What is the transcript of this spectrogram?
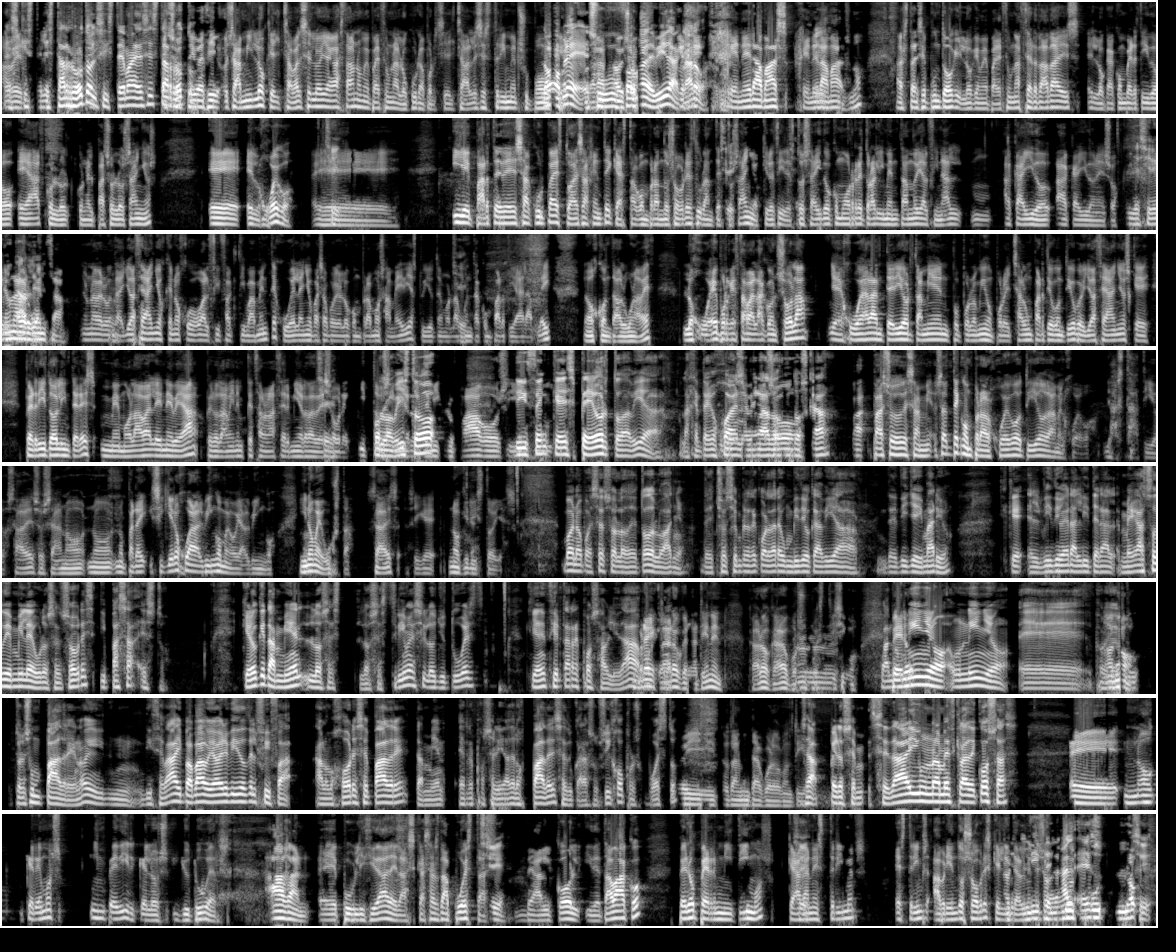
A es ver, que est- está roto, el sistema ese está roto. te iba a decir, o sea, a mí lo que el chaval se lo haya gastado no me parece una locura, porque si el chaval es streamer, supongo No, que hombre, es su eso forma de vida, claro. ge- Genera más, genera Sí. más, ¿no? Hasta ese punto, ok, lo que me parece una cerdada es en lo que ha convertido EA con, lo- con el paso de los años eh, el juego. Eh, Y parte de esa culpa es toda esa gente que ha estado comprando sobres durante estos años. Quiero decir, esto se ha ido como retroalimentando y al final mm, ha caído, ha caído en eso. Y es una vergüenza, es una vergüenza. Yo hace años que no juego al FIFA activamente, jugué el año pasado porque lo compramos a medias, tú y yo tenemos la Sí. cuenta compartida de la Play, lo hemos contado alguna vez. Lo jugué porque estaba en la consola, eh, jugué al anterior también por, por lo mismo, por echar un partido contigo, pero yo hace años que perdí todo el interés, me molaba el NBA, pero también empezaron a hacer mierda de Sí. sobrecitos Por lo visto, de micropagos. y- Dicen y- que es peor todavía. La gente que juega en Pues NBA pasó- 2K. Pa- paso de esa mierda. O sea, te he comprado el juego, tío, dame el juego. Ya está, tío, ¿sabes? O sea, no, no, no para Si quiero jugar al bingo, me voy al bingo. Y no me gusta, ¿sabes? Así que no quiero historias. Bueno, pues eso, lo de todos los años. De hecho, siempre recordaré un vídeo que había de DJ Mario, que el vídeo era literal, me gasto 10.000 euros en sobres y pasa esto. Creo que también los, los streamers y los youtubers tienen cierta responsabilidad. Hombre, porque claro que la tienen. Claro, claro, por Mm, supuestísimo. Cuando pero- un niño, un niño, eh, no. Tú, tú eres un padre, ¿no? Y mm, dice, ay papá, voy a ver vídeos del FIFA. A lo mejor ese padre también es responsabilidad de los padres educar a sus hijos, por supuesto. Estoy totalmente de acuerdo O contigo. sea, pero se, se da ahí una mezcla de cosas. Eh, no queremos impedir que los youtubers hagan eh, publicidad de las casas de apuestas Sí. de alcohol y de tabaco, pero permitimos que Sí. hagan streamers streams abriendo sobres que literalmente Literal son loot, es- loot- sí,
